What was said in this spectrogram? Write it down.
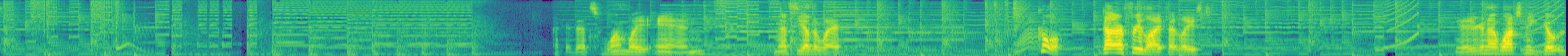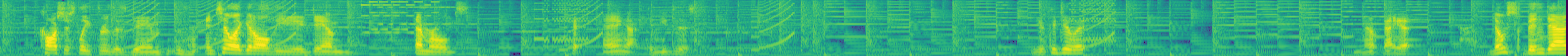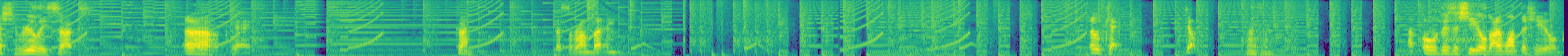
Okay, that's one way in. And that's the other way. Cool. Got our free life, at least. Yeah, you're gonna watch me go cautiously through this game until I get all the damn emeralds. Okay, hang on. Can you do this? You could do it. Nope, not yet. No spin dash really sucks. Oh, okay. Come on. That's the wrong button. Okay. Go. uh, oh, there's a shield. I want the shield.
